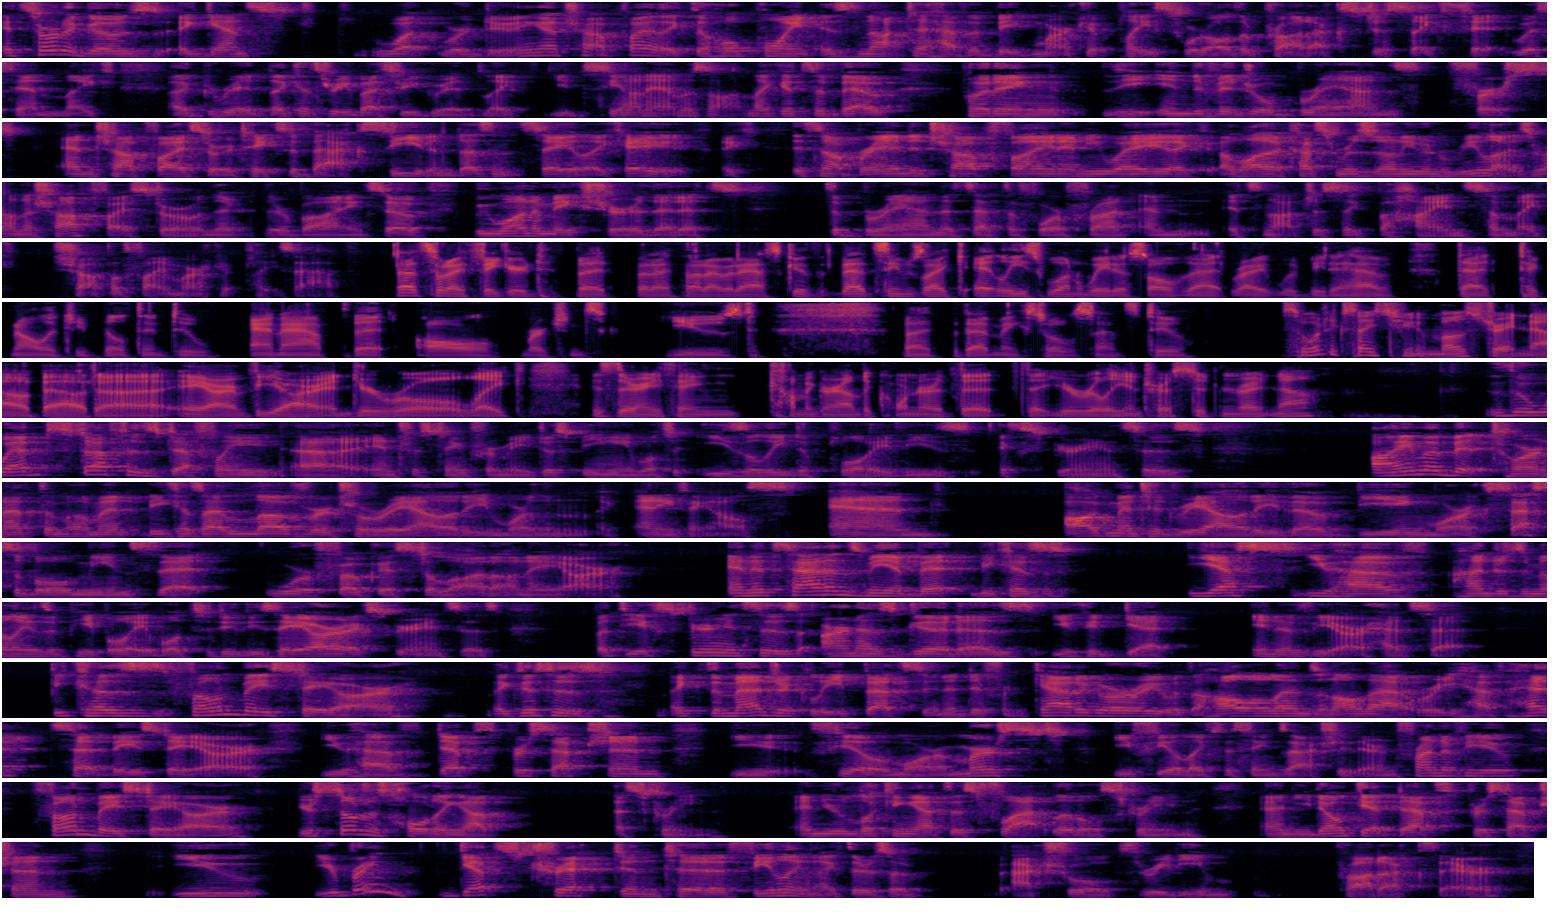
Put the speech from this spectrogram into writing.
it sort of goes against what we're doing at Shopify. Like the whole point is not to have a big marketplace where all the products just like fit within like a grid, like a three by three grid, like you'd see on Amazon. Like it's about putting the individual brands first. And Shopify sort of takes a back seat and doesn't say like, hey, like it's not branded Shopify in any way. Like a lot of customers don't even realize they're on a Shopify store when they're they're buying. So we want to make sure that it's the brand that's at the forefront and it's not just like behind some like Shopify marketplace app. That's what I figured, but but I thought I would ask. That seems like at least one way to solve that, right? Would be to have that technology built into an app that all merchants used. But, but that makes total sense too. So, what excites you most right now about uh, AR and VR and your role? Like, is there anything coming around the corner that that you're really interested in right now? The web stuff is definitely uh, interesting for me, just being able to easily deploy these experiences. I'm a bit torn at the moment because I love virtual reality more than like anything else. And augmented reality, though, being more accessible means that we're focused a lot on AR. And it saddens me a bit because, yes, you have hundreds of millions of people able to do these AR experiences, but the experiences aren't as good as you could get in a VR headset. Because phone based AR, like this is like the Magic Leap, that's in a different category with the HoloLens and all that, where you have headset based AR, you have depth perception, you feel more immersed, you feel like the thing's actually there in front of you. Phone based AR, you're still just holding up a screen and you're looking at this flat little screen and you don't get depth perception. You your brain gets tricked into feeling like there's a actual 3D product there.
